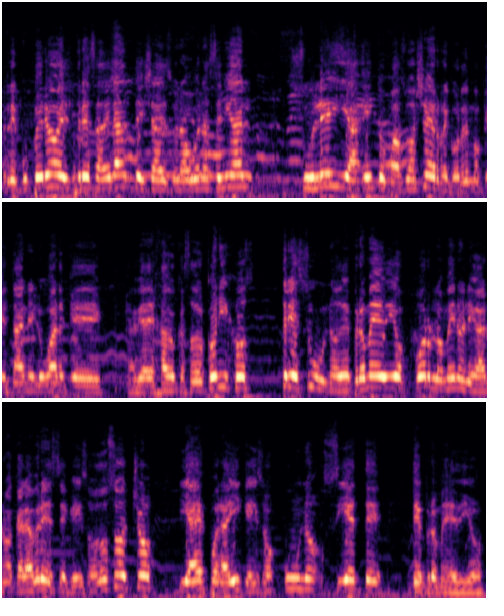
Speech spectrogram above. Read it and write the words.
recuperó el 3 adelante y ya es una buena señal. Zuleia, esto pasó ayer, recordemos que está en el lugar que, que había dejado casados con hijos. 3-1 de promedio, por lo menos le ganó a Calabrese que hizo 2-8 y a Es por ahí que hizo 1-7 de promedio.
